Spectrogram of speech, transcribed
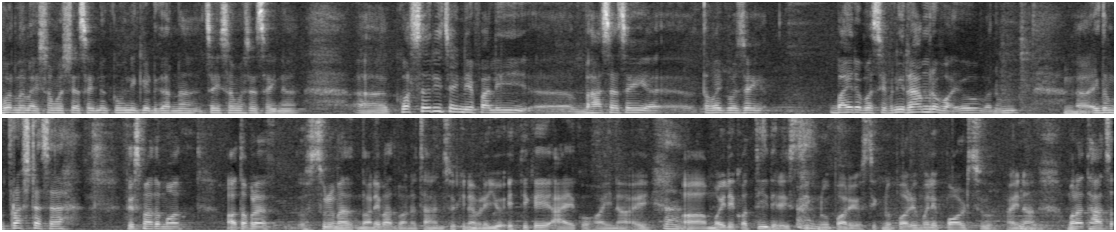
बोल्नलाई समस्या छैन कम्युनिकेट गर्न चाहिँ समस्या छैन। कसरी चाहिँ नेपाली भाषा चाहिँ तपाईँको चाहिँ बाहिर बसे पनि राम्रो भयो भनौँ। एकदम प्रष्ट छ। त्यसमा त म तपाईँलाई सुरुमा धन्यवाद भन्न चाहन्छु किनभने यो यत्तिकै आएको होइन है। मैले कति धेरै सिक्नु पर्यो सिक्नु पर्यो मैले पढ्छु होइन। मलाई थाहा छ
